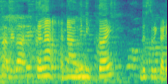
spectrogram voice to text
झालेला आहे? चला आता आम्ही निघतोय दुसरीकडे.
